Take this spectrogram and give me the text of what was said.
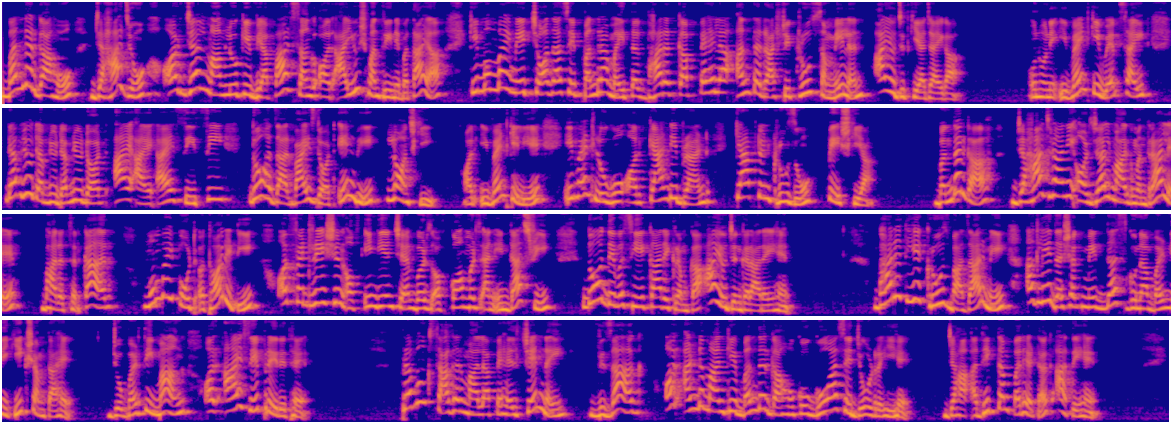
बंदरगाहों, जहाजों और जल मामलों के व्यापार संघ और आयुष मंत्री ने बताया कि मुंबई में 14 से 15 मई तक भारत का पहला अंतर्राष्ट्रीय क्रूज सम्मेलन आयोजित किया जाएगा। उन्होंने इवेंट की वेबसाइट www.iiicc2022.in भी लॉन्च की और इवेंट के लिए इवेंट लोगों और कैंडी ब्रांड कैप्टन क्रूजों पेश किया। बंदरगाह, जहाज़ रानी और जल मार्ग मंत्रालय भारत सरकार, मुंबई पोर्ट अथॉरिटी और federation of Indian chambers of commerce and industry दो दिवसीय कार्यक्रम का आयोजन करा रहे हैं। भारतीय क्रूज बाज़ार में अगले दशक में 10 गुना बढ़ने की क्षमता है, जो बढ़ती मांग और आय से प्रेरित है। प्रमुख सागरमाला पहल चेन्नई, विजाग और अंडमान के बंदरगाहों को गोवा से जोड़ रही है, जहाँ अधिकतम पर्यटक आते हैं।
